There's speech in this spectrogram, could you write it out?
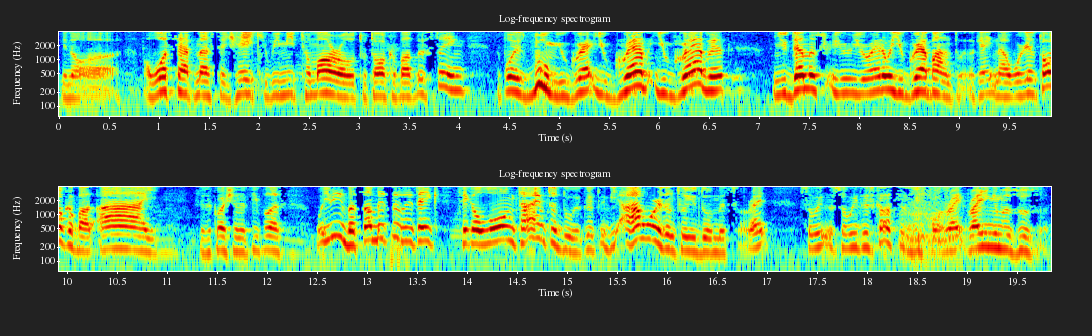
you know a, a WhatsApp message. Hey, can we meet tomorrow to talk about this thing? The point is, boom! You grab you grab you grab it. You demonstrate. You, you right away you grab onto it. Okay. Now we're going to talk about I. There's a question that people ask. What do you mean? But some mitzvahs they take take a long time to do. It could be hours until you do a mitzvah, right? So we so we discussed this before, right? Writing a mezuzah.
